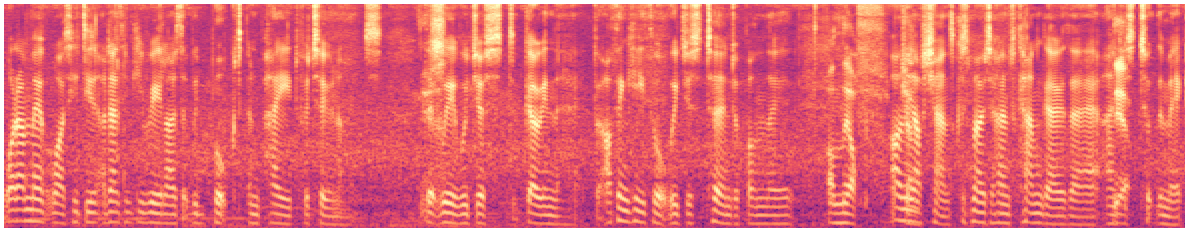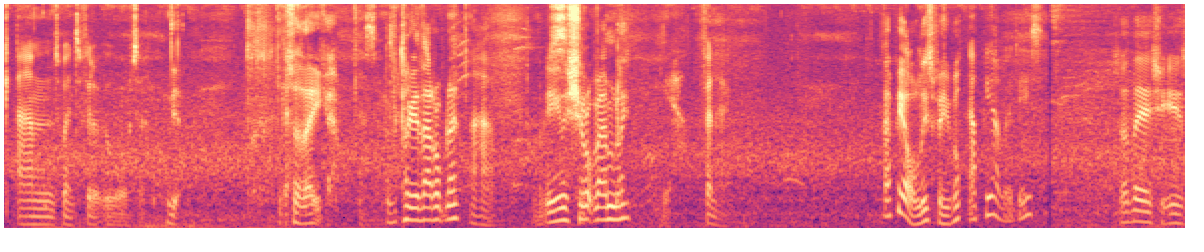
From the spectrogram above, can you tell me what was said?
What I meant was he didn't. I don't think he realised that we'd booked and paid for two nights. Yes. That we were just going there. But I think he thought we just turned up on the On the off. on the chance. off chance because motorhomes can go there and Yeah. just took the mick and went to fill it with water. Yeah. So there you go. That's have you cleared that up now? I have. Are you going to shut up rambling? Yeah, for now. Happy holidays, people. Happy holidays. So there she is,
